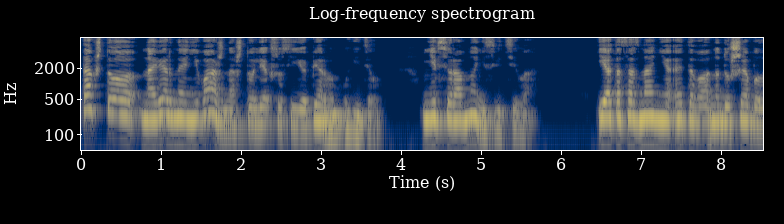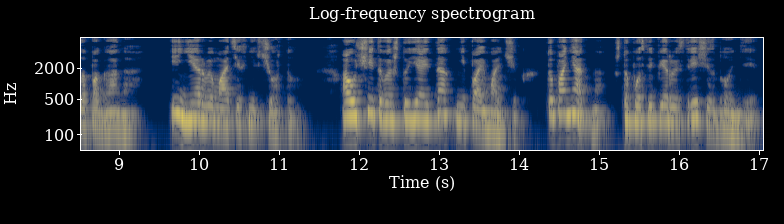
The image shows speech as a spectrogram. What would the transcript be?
Так что, наверное, не важно, что Лексус ее первым увидел. Мне все равно не светило. И от осознания этого на душе было погано. И нервы, мать их, ни к черту. А учитывая, что я и так не пай-мальчик, то понятно, что после первой встречи с Блонди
